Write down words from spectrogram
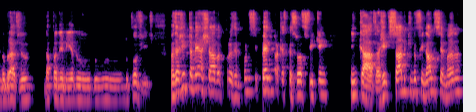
no Brasil da pandemia do, do, do Covid. Mas a gente também achava, por exemplo, quando se pede para que as pessoas fiquem em casa, a gente sabe que no final de semana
